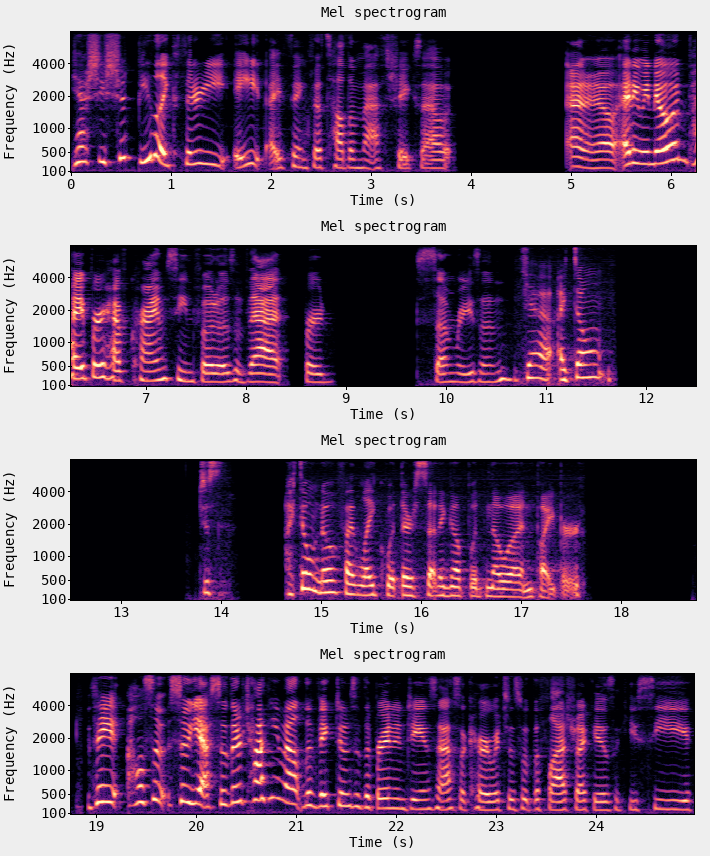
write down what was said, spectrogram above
Yeah, she should be like 38, I think. That's how the math shakes out. I don't know. Anyway, Noah and Piper have crime scene photos of that for some reason. Yeah, I don't. Just. I don't know if I like what they're setting up with Noah and Piper. They also, so yeah, so they're talking about the victims of the Brandon James massacre, which is what the flashback is. Like you see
